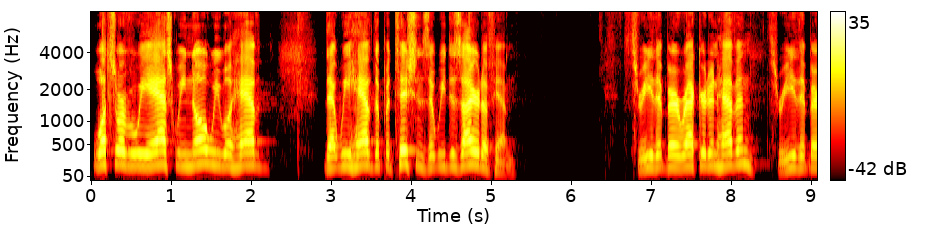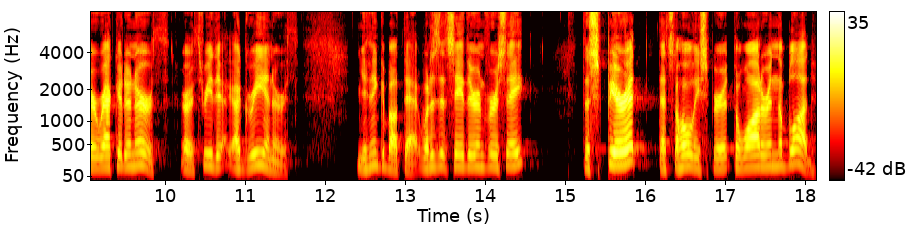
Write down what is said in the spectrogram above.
whatsoever we ask, we know we will have that we have the petitions that we desired of him. Three that bear record in heaven, three that bear record in earth, or three that agree in earth. You think about that. What does it say there in verse 8? The Spirit, that's the Holy Spirit, the water, and the blood.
